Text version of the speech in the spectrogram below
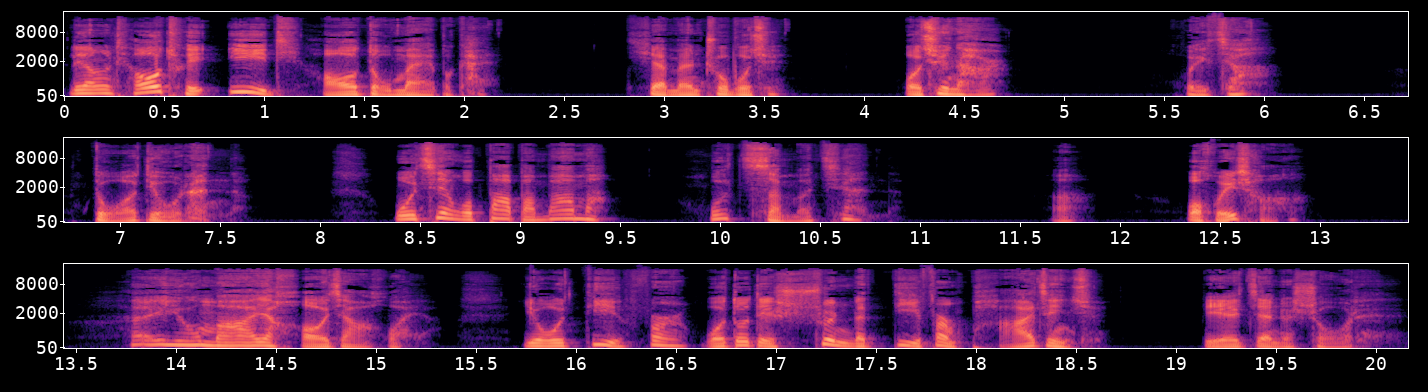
两条腿一条都迈不开，铁门出不去，我去哪儿？回家，多丢人呢！我见我爸爸妈妈，我怎么见呢？啊，我回厂，哎呦妈呀，好家伙呀，有地缝我都得顺着地缝爬进去，别见着熟人，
